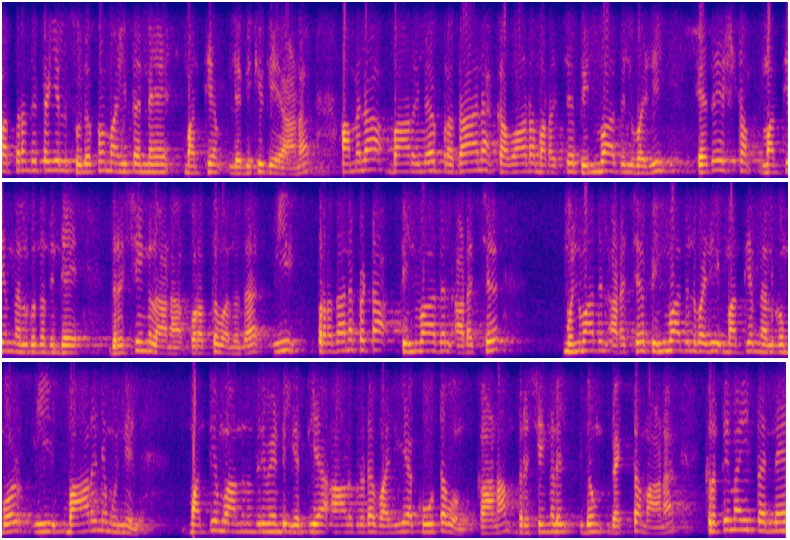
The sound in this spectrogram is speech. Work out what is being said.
പത്തനംതിട്ടയിൽ സുലഭമായി തന്നെ മദ്യം ലഭിക്കുകയാണ്. അമല ബാറിൽ പ്രധാന കവാടമടച്ച് പിൻവാതിൽ വഴി യഥേഷ്ടം മദ്യം നൽകുന്നതിന്റെ ദൃശ്യങ്ങളാണ് പുറത്തു വന്നത്. ഈ പ്രധാനപ്പെട്ട പിൻവാതിൽ അടച്ച് മുൻവാതിൽ അടച്ച് പിൻവാതിൽ വഴി മദ്യം നൽകുമ്പോൾ ഈ ബാറിന് മുന്നിൽ മദ്യം വാങ്ങുന്നതിന് വേണ്ടി എത്തിയ ആളുകളുടെ വലിയ കൂട്ടവും കാണാം. ദൃശ്യങ്ങളിൽ ഇതും വ്യക്തമാണ്. കൃത്യമായി തന്നെ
